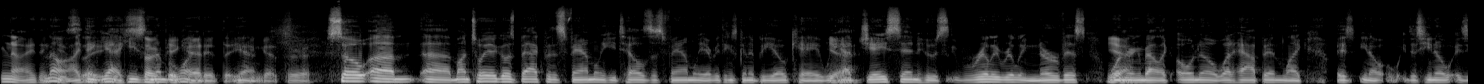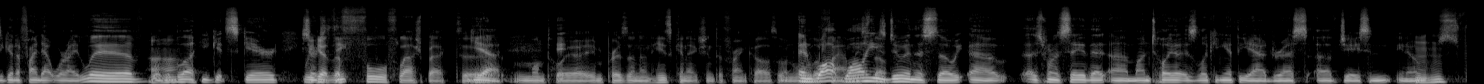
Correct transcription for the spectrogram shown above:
No, I think No, he's, I think, uh, yeah, he's the so number one. that he Yeah. can get through it. So um, uh, Montoya goes back with his family. He tells his family everything's going to be okay. We Yeah. have Jason, who's really, really nervous, Yeah. wondering about like, oh no, what happened? Like, is you know, does he know? Is he going to find out where I live? Blah blah blah. He gets scared. He Uh-huh. We get the think- full flashback to Yeah. Montoya in prison and his connection to Frank Castle and, and the while while he's stuff. doing this, though, uh, I just want to say that uh, Montoya is looking at the address of Jason. You know, Mm-hmm. s-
